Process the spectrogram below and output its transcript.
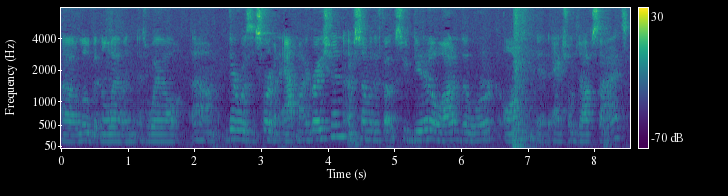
uh, a little bit in 11 as well, um, there was a sort of an out-migration of some of the folks who did a lot of the work on actual job sites.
